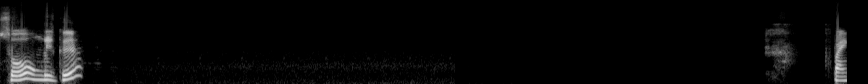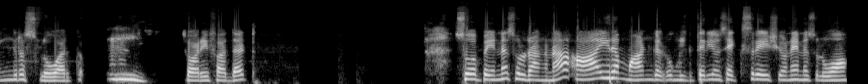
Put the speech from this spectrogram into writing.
ஸோ உங்களுக்கு பயங்கர ஸ்லோவா இருக்கு. சாரி ஃபார் தட் சோ அப்ப என்ன சொல்றாங்கன்னா ஆயிரம் ஆண்கள் உங்களுக்கு தெரியும் செக்ஸ் ரேஷியோன்னு என்ன சொல்லுவோம்?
